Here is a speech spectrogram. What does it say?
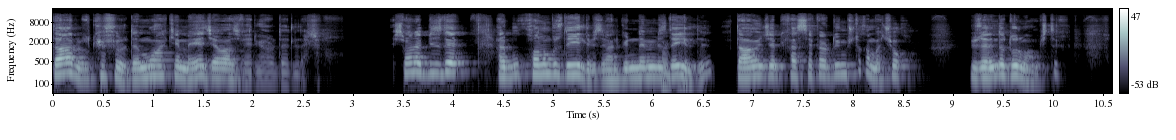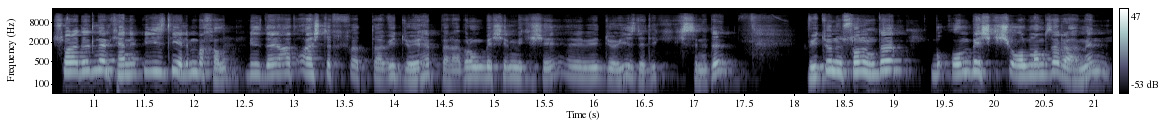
Darül Küfür'de muhakemeye cevaz veriyor dediler. Sonra biz de hani bu konumuz değildi bizim yani gündemimiz Hı hı. değildi. Daha önce birkaç sefer duymuştuk ama çok üzerinde durmamıştık. Sonra dediler ki hani bir izleyelim bakalım. Biz de açtık hatta videoyu hep beraber 15-20 kişi e, videoyu izledik ikisini de. Videonun sonunda bu 15 kişi olmamıza rağmen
